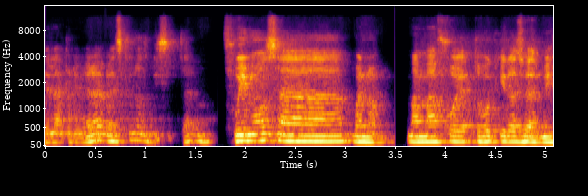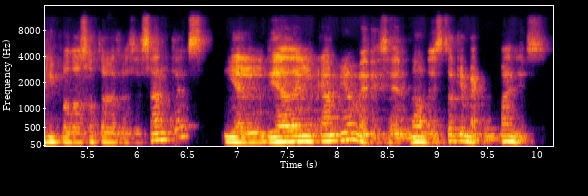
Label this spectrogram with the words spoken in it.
de la primera vez que nos visitaron. Fuimos a, bueno, mamá fue, tuvo que ir a Ciudad de México dos o tres veces antes y el día del cambio me dice, no, necesito que me acompañes.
